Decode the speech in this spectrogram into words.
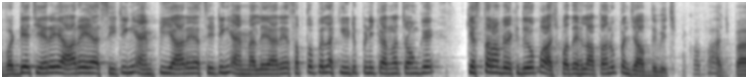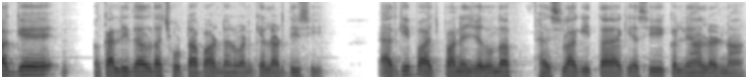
ਵੱਡੇ ਚਿਹਰੇ ਆ ਰਹੇ ਆ ਸੀਟਿੰਗ ਐਮਪੀ ਆ ਰਹੇ ਆ ਸੀਟਿੰਗ ਐਮਐਲਏ ਆ ਰਹੇ ਆ। ਸਭ ਤੋਂ ਪਹਿਲਾਂ ਕੀ ਟਿੱਪਣੀ ਕਰਨਾ ਚਾਹੋਗੇ? ਕਿਸ ਤਰ੍ਹਾਂ ਵੇਖਦੇ ਹੋ ਭਾਜਪਾ ਦੇ ਹਾਲਾਤਾਂ ਨੂੰ ਪੰਜਾਬ ਦੇ ਵਿੱਚ? ਦੇਖੋ, ਭਾਜਪਾ ਅੱਗੇ ਅਕਾਲੀ ਦਲ ਦਾ ਛੋਟਾ ਪਾਰਟਨਰ ਬਣ ਕੇ ਲੜਦੀ ਸੀ। ਐਤਕੀ ਭਾਜਪਾ ਨੇ ਜਦੋਂ ਦਾ ਫੈਸਲਾ ਕੀਤਾ ਹੈ ਕਿ ਅਸੀਂ ਇਕੱਲਿਆਂ ਲੜਨਾ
